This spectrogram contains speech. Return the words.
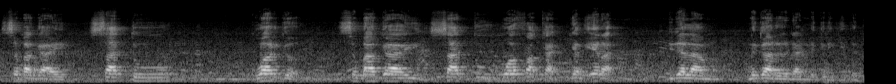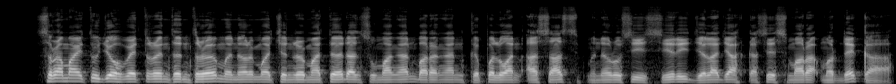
sebagai satu keluarga, sebagai satu muafakat yang erat di dalam negara dan negeri kita. Seramai tujuh veteran tentera menerima cenderamata dan sumbangan barangan keperluan asas menerusi siri jelajah kasih semarak merdeka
